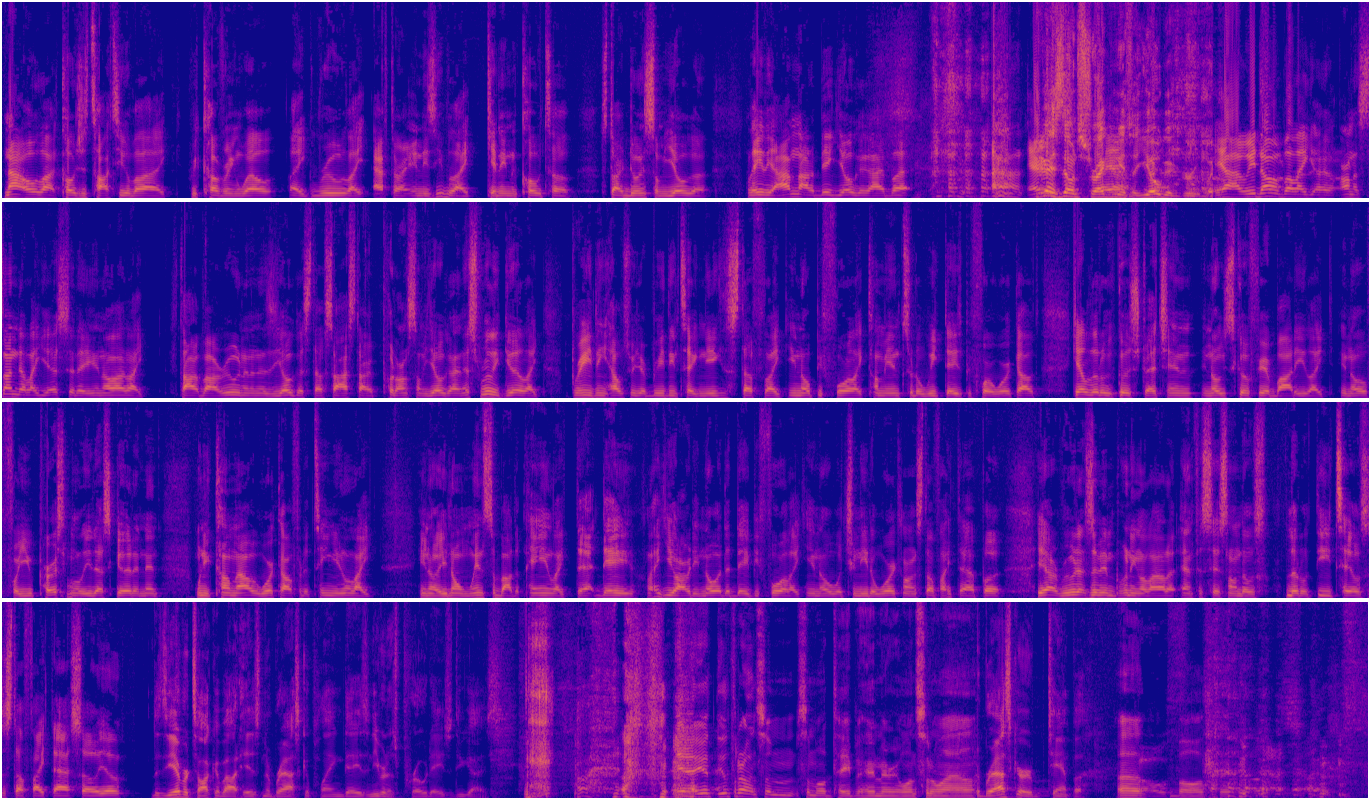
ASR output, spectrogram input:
not a whole lot of coaches talk to you about like recovering well. Like Ruud, like after our indies, he'd be like getting the coach to start doing some yoga lately. I'm not a big yoga guy, but you guys don't strike yeah, me as a yoga group. But. Yeah, we don't. But like uh, on a Sunday, like yesterday, you know, I like thought about Ruud and his yoga stuff, so I started put on some yoga, and it's really good. Like breathing helps with your breathing technique stuff. Like you know, before like coming into the weekdays before workout, get a little good stretching. You know, it's good for your body. Like you know, for you personally, that's good. And then when you come out and work out for the team, you know, like you know, you don't wince about the pain like that day. Like you already know it the day before, like, you know, what you need to work on and stuff like that. But yeah, Ruud has been putting a lot of emphasis on those little details and stuff like that. So, yeah. Does he ever talk about his Nebraska playing days and even his pro days with you guys? yeah, you'll, you'll, throw on some, some old tape of him every once in a while. Nebraska or Tampa? Uh, both. Both. Yeah.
